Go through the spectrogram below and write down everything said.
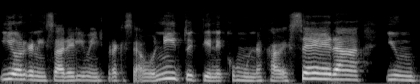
y organizar el email para que sea bonito y tiene como una cabecera y un,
